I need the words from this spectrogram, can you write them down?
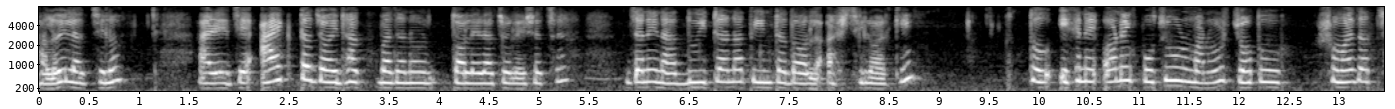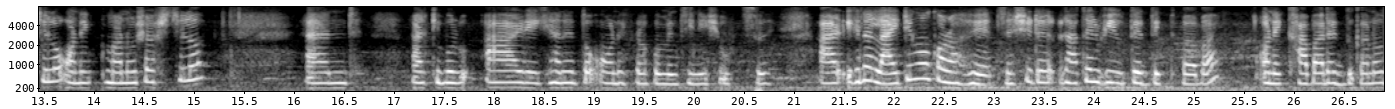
ভালোই লাগছিল। আর এই যে আরেকটা জয় ঢাক বাজানোর দলেরা চলে এসেছে, জানি না, দুইটা না তিনটা দল আসছিল আর কি। তো এখানে অনেক প্রচুর মানুষ, যত সময় যাচ্ছিল, অনেক মানুষ আসছিল। অ্যান্ড আর কি বলব, আর এখানে তো অনেক রকমের জিনিস উঠছে। আর এখানে লাইটিংও করা হয়েছে, সেটা রাতের ভিউতে দেখতে পাবা। অনেক খাবারের দোকানও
